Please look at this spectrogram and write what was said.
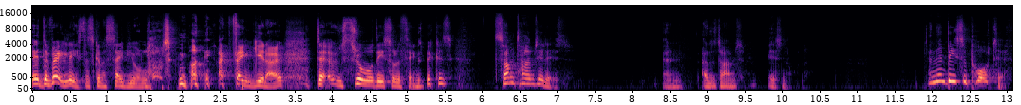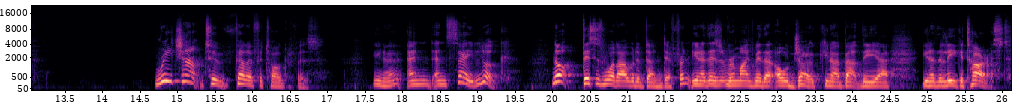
At the very least, that's going to save you a lot of money, I think, you know, through all these sort of things, because sometimes it is, and other times it's not. And then be supportive. Reach out to fellow photographers, you know, and, and say, look, not this is what I would have done different. You know, this reminds me of that old joke, you know, about the, uh, you know, the lead guitarist.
